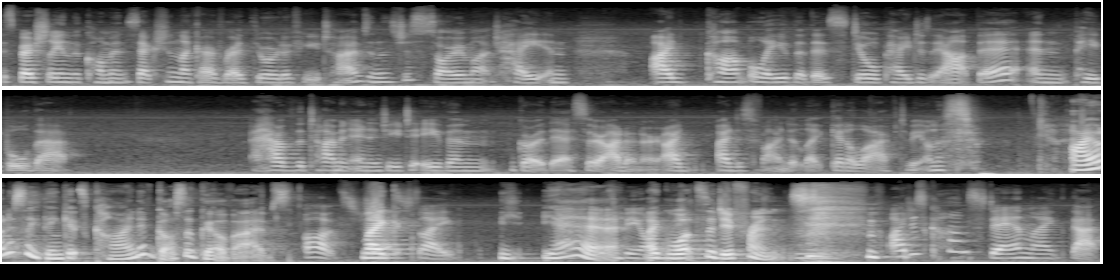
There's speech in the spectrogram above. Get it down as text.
especially in the comment section like I've read through it a few times and there's just so much hate and I can't believe that there's still pages out there and people that have the time and energy to even go there. So I don't know. I I just find it like get alive to be honest. I honestly think it's kind of Gossip Girl vibes. Oh, it's just Like- like, Y- Yeah. Like, me. what's the difference? I just can't stand like that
